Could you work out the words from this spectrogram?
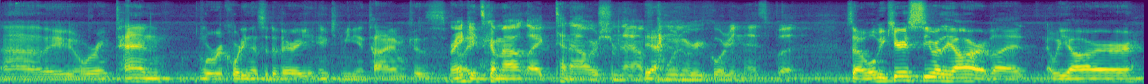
Uh, they were ranked ten. We're recording this at a very inconvenient time because Rankings come out like ten hours from now Yeah. from when we're recording this, but So we'll be curious to see where they are, but we are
